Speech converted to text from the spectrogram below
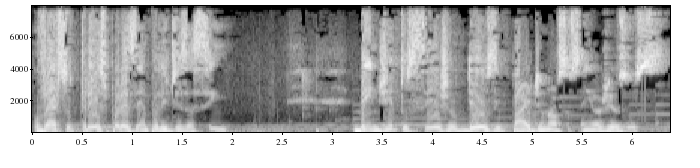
o verso 3, por exemplo, ele diz assim: Bendito seja o Deus e Pai de nosso Senhor Jesus,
